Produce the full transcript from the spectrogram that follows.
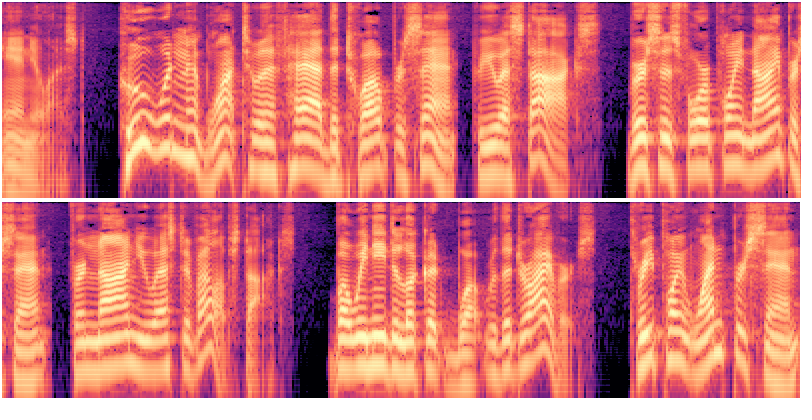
annualized. Who wouldn't have want to have had the 12% for US stocks versus 4.9% for non US developed stocks? but we need to look at what were the drivers. 3.1%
